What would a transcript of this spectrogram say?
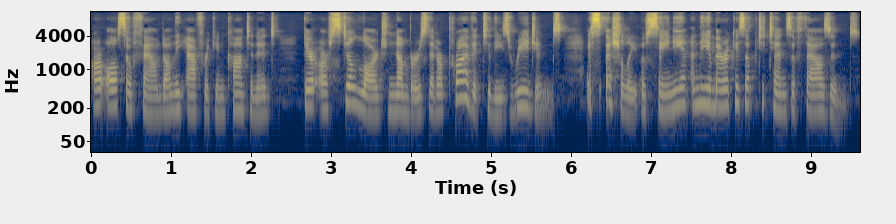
are also found on the African continent, there are still large numbers that are private to these regions, especially Oceania and the Americas up to tens of thousands.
